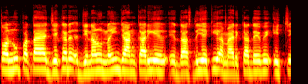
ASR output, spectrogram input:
ਤੁਹਾਨੂੰ ਪਤਾ ਹੈ, ਜੇਕਰ ਜਿਨ੍ਹਾਂ ਨੂੰ ਨਹੀਂ ਜਾਣਕਾਰੀ, ਇਹ ਦੱਸਦੀ ਹੈ ਕਿ ਅਮਰੀਕਾ ਦੇ ਵਿੱਚ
